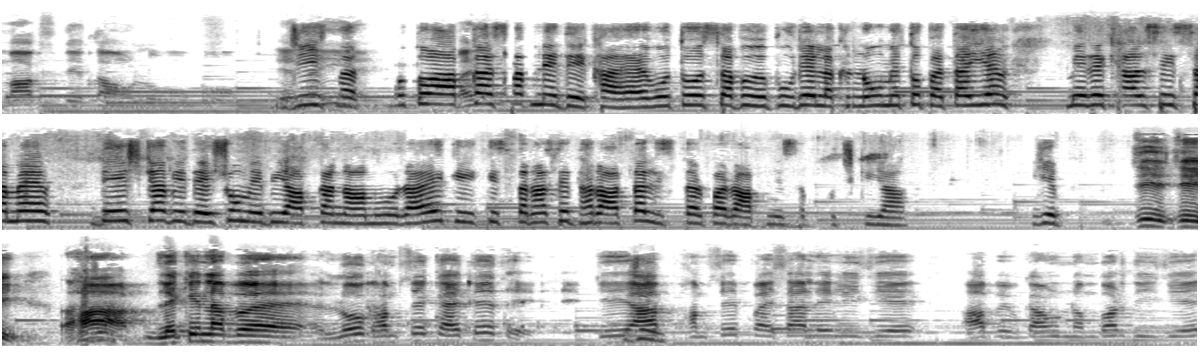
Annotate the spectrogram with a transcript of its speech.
मार्क्स देता हूँ लोगों को। जी सर वो तो आपका सबने देखा है वो तो सब पूरे लखनऊ में तो पता ही है। मेरे ख्याल से इस समय देश क्या विदेशों में भी आपका नाम हो रहा है कि किस तरह से धरातल स्तर पर आपने सब कुछ किया। ये जी जी। हाँ लेकिन अब लोग हमसे कहते थे कि आप हमसे पैसा ले लीजिए आप अकाउंट नंबर दीजिए।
